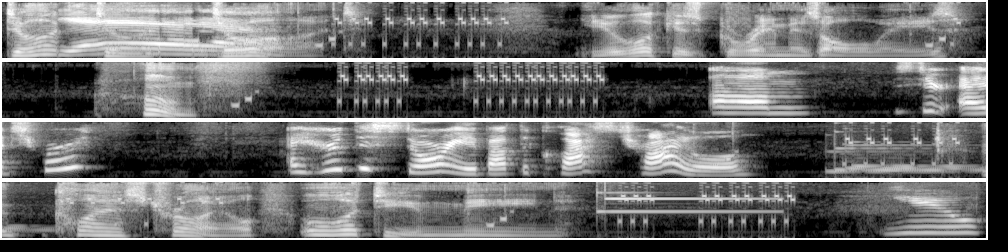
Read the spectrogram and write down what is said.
Dot, Yeah. dot, dot. You look as grim as always. Humph. Um, Mr. Edgeworth? I heard this story about the class trial. Class trial? What do you mean? You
